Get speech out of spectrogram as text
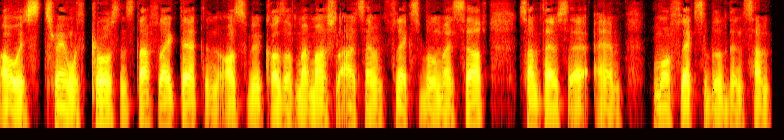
always train with pros and stuff like that. And also because of my martial arts, I'm flexible myself. Sometimes uh, I'm more flexible than some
